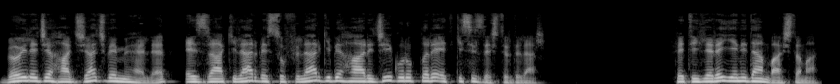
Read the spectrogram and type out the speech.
Böylece Haccac ve Mühelleb, Ezrakiler ve Sufriler gibi harici grupları etkisizleştirdiler. Fetihlere yeniden başlama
